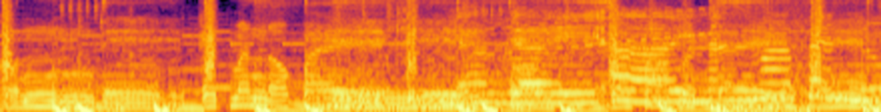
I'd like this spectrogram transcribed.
คนดีเก็บมันเอาไปคิดอยากก่อได้ายนั้นมาเป็นลู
